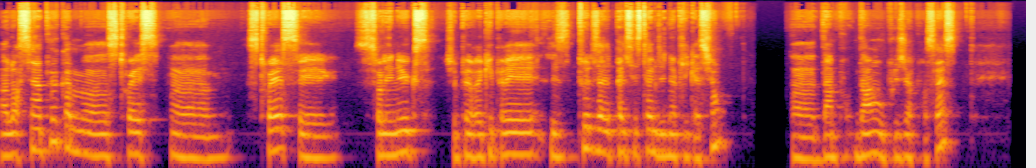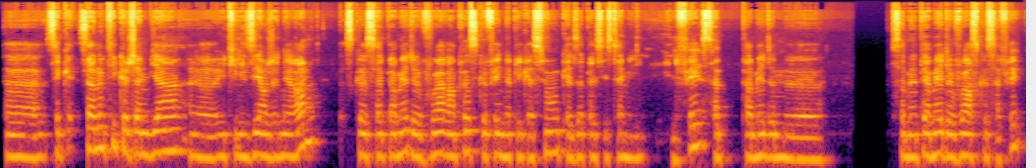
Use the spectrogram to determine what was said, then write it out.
Alors c'est un peu comme euh, Stress. Stress, c'est sur Linux, je peux récupérer tous les appels système d'une application, d'un ou plusieurs process. c'est un outil que j'aime bien utiliser en général parce que ça permet de voir un peu ce que fait une application, quels appels système il fait. Ça permet de me ça me permet de voir ce que ça fait.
